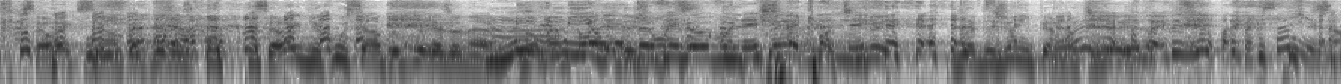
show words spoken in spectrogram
c'est vrai que c'est un peu plus rais- c'est vrai que du coup c'est un peu plus raisonnable. Mais en 1000 même temps, il y a des millions de gens vélos volés chaque année. Il y a des gens hyper motivés. Plusieurs par personne. C'est un-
